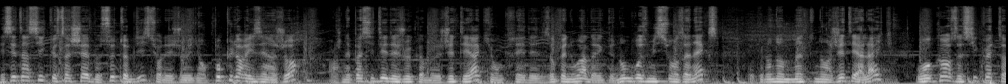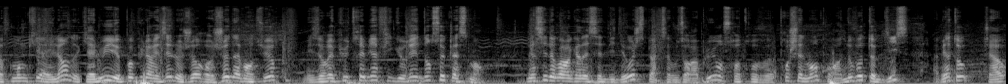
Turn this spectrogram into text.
Et c'est ainsi que s'achève ce top 10 sur les jeux ayant popularisé un genre. Alors je n'ai pas cité des jeux comme GTA qui ont créé des open world avec de nombreuses missions annexes, que l'on nomme maintenant GTA-like, ou encore The Secret of Monkey Island qui a lui popularisé le genre jeu d'aventure, mais ils auraient pu très bien figurer dans ce classement. Merci d'avoir regardé cette vidéo, j'espère que ça vous aura plu, on se retrouve prochainement pour un nouveau top 10, à bientôt, ciao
